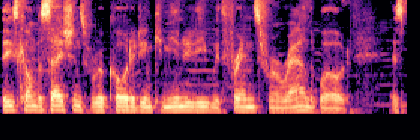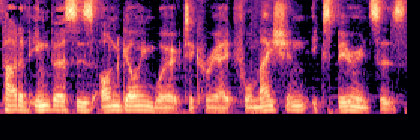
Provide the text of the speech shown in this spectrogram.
These conversations were recorded in community with friends from around the world as part of Inverse's ongoing work to create formation experiences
